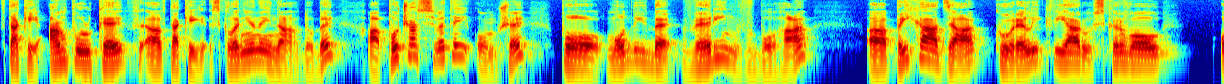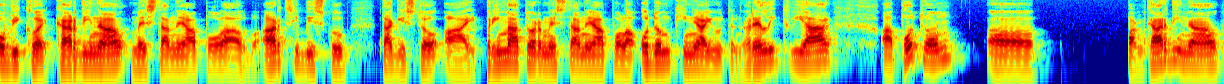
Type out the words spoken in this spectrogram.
v takej ampulke, v takej sklenenej nádobe a počas svätej omše po modlitbe Verím v Boha prichádza ku relikviáru s krvou obvykle kardinál mesta Neapola alebo arcibiskup, takisto aj primátor mesta Neapola odomkyňajú ten relikviár a potom uh, pán kardinál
